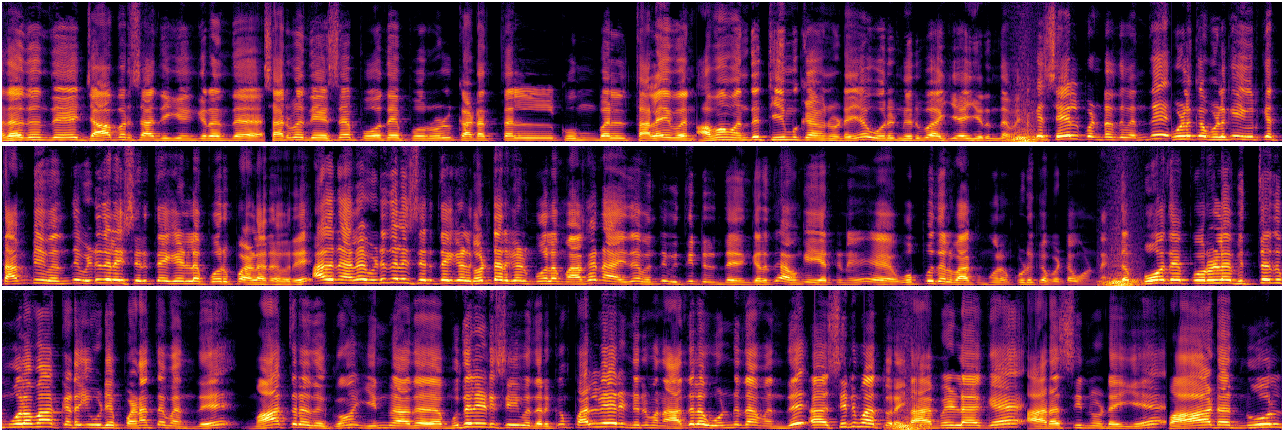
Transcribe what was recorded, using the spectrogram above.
அதாவது வந்து ஜாபர் சாதிக்குங்கிற அந்த சர்வதேச போதைப் பொருள் கடத்தல் கும்பல் தலைவன் அவன் வந்து திமுகவினுடைய ஒரு நிர்வாகியா இருந்தவன். இங்க செயல் பண்றது வந்து முழுக்க முழுக்க இவருக்கு தம்பி வந்து விடுதலை சிறுத்தைகள்ல பொறுப்பாளர் அவரு. அதனால விடுதலை சிறுத்தைகள் தொண்டர்கள் மூலமாக நான் இதை வந்து வித்திட்டு இருந்தேங்கிறது அவங்க ஏற்கனவே ஒப்புதல் வாக்கு மூலம் கொடுக்கப்பட்ட ஒண்ணு. இந்த போதைப் பொருளை வித்தது மூலமா கிடைக்கக்கூடிய பணத்தை வந்து மாத்துறதுக்கும் இன்னும் அதை முதலீடு செய்வதற்கும் பல்வேறு நிறுவனம் அதுல ஒண்ணுதான் வந்து சினிமா துறை. தமிழக அரசினுடைய பாடநூல்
